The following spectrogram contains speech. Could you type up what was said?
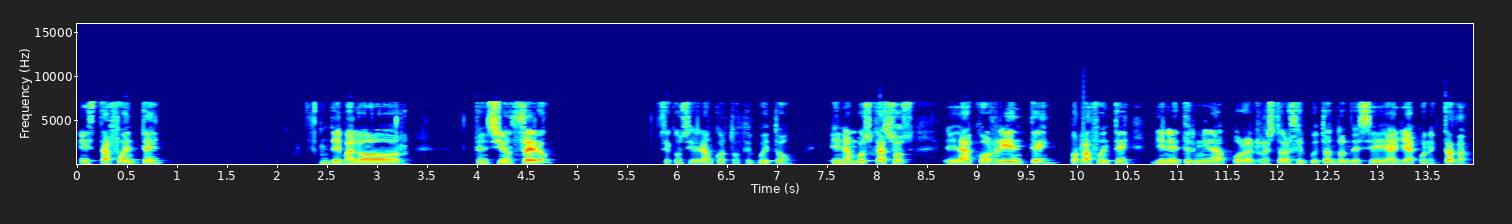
Esta fuente de valor tensión cero se considera un cortocircuito. En ambos casos, la corriente por la fuente viene determinada por el resto del circuito en donde se haya conectada.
